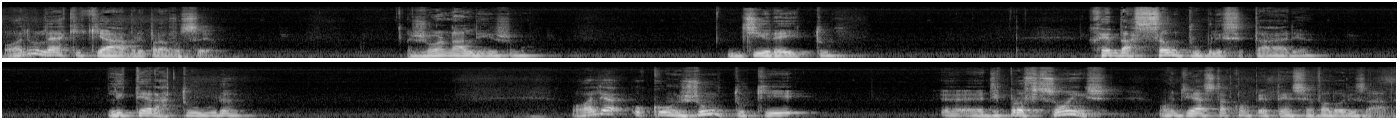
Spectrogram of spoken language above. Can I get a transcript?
Olha o leque que abre para você: jornalismo, direito, redação publicitária, literatura. Olha o conjunto que, eh, de profissões onde esta competência é valorizada.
